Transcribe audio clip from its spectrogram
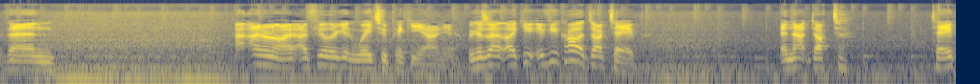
then I, I don't know. I, I feel they're getting way too picky on you because, I, like, you, if you call it duct tape and not duct tape,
